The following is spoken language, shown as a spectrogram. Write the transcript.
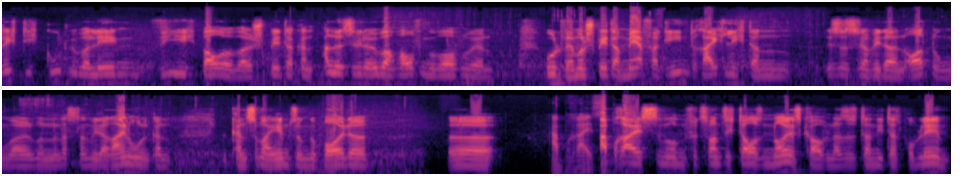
richtig gut überlegen, wie ich baue, weil später kann alles wieder über den Haufen geworfen werden. Gut, wenn man später mehr verdient, reichlich, dann ist es ja wieder in Ordnung, weil man das dann wieder reinholen kann. Dann kannst du mal eben so ein Gebäude äh, Abreißen. abreißen und für 20.000 neues kaufen. Das ist dann nicht das Problem.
